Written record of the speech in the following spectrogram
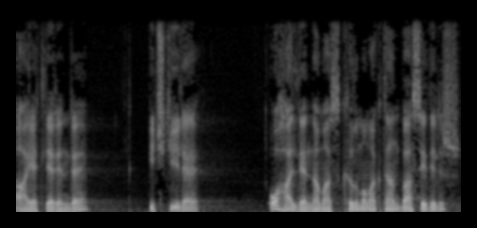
ayetlerinde içkiyle o halde namaz kılmamaktan bahsedilir.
